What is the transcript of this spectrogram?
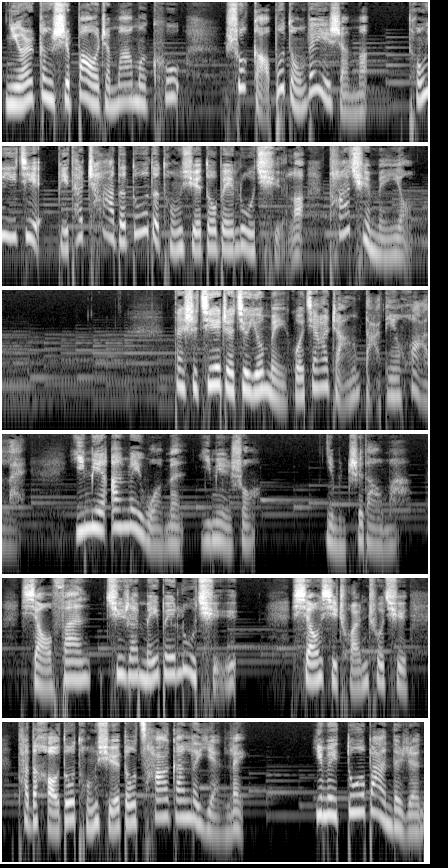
女儿更是抱着妈妈哭，说搞不懂为什么同一届比她差得多的同学都被录取了，她却没有。但是接着就有美国家长打电话来，一面安慰我们，一面说：“你们知道吗？小帆居然没被录取。”消息传出去，他的好多同学都擦干了眼泪。因为多半的人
